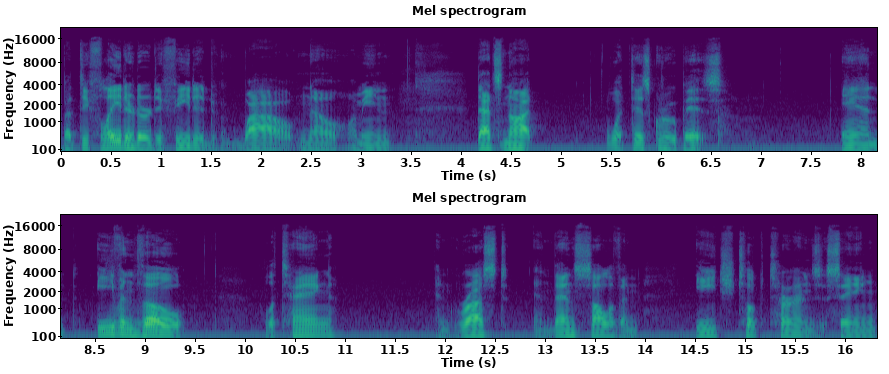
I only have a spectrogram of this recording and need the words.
But deflated or defeated, wow, no. I mean, that's not what this group is. And even though Letang and Rust and then Sullivan each took turns saying,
